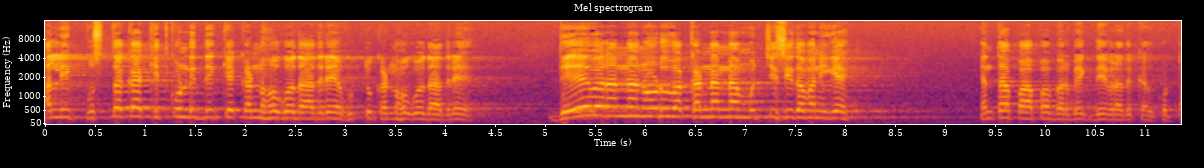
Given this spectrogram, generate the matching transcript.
ಅಲ್ಲಿ ಪುಸ್ತಕ ಕಿತ್ಕೊಂಡಿದ್ದಕ್ಕೆ ಕಣ್ಣು ಹೋಗೋದಾದರೆ, ಹುಟ್ಟು ಕಣ್ಣು ಹೋಗೋದಾದರೆ, ದೇವರನ್ನು ನೋಡುವ ಕಣ್ಣನ್ನು ಮುಚ್ಚಿಸಿದವನಿಗೆ ಎಂಥ ಪಾಪ ಬರಬೇಕು ದೇವರ ಅದಕ್ಕೆ ಅದು ಕೊಟ್ಟ.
